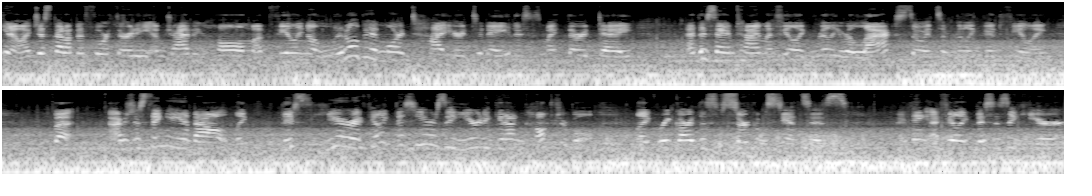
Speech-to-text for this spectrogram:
you know, I just got up at 4:30. I'm driving home. I'm feeling a little bit more tired today. This is my third day. At the same time, I feel like really relaxed, so it's a really good feeling. But I was just thinking about like this year. I feel like this year is the year to get uncomfortable, like regardless of circumstances. I think I feel like this is a year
